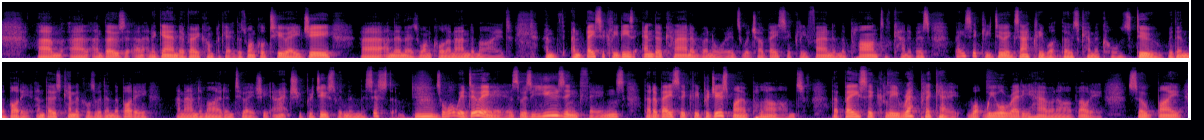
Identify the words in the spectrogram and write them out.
Um, and, and, those, and, and, again, they're very complicated. There's one called 2AG, uh, and then there's one called anandamide. And, and basically, these endocannabinoids, which are basically found in the plant of cannabis, basically do exactly what those chemicals do within the body. And those chemicals within the body anandamide and 2-AG are actually produced within the system. Mm. So what we're doing is is using things that are basically produced by a plant that basically replicate what we already have in our body. So by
